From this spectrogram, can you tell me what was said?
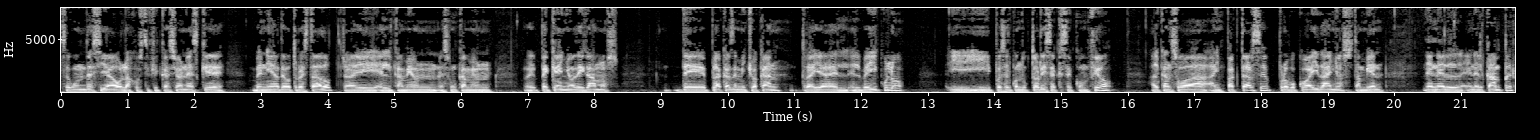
según decía, o la justificación es que venía de otro estado, trae el camión, es un camión eh, pequeño, digamos, de placas de Michoacán, traía el, el vehículo y, pues el conductor dice que se confió, alcanzó a, impactarse, provocó ahí daños también en el, en el camper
